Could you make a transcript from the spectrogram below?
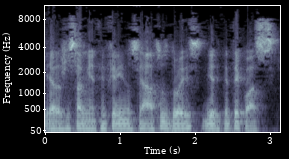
E era justamente referindo-se a Atos 2, dia de Pentecostes.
